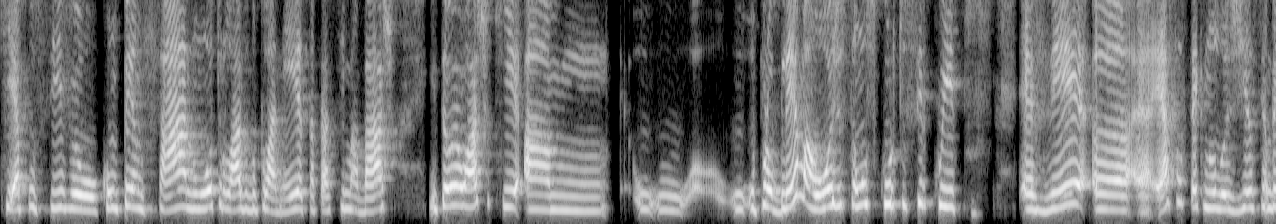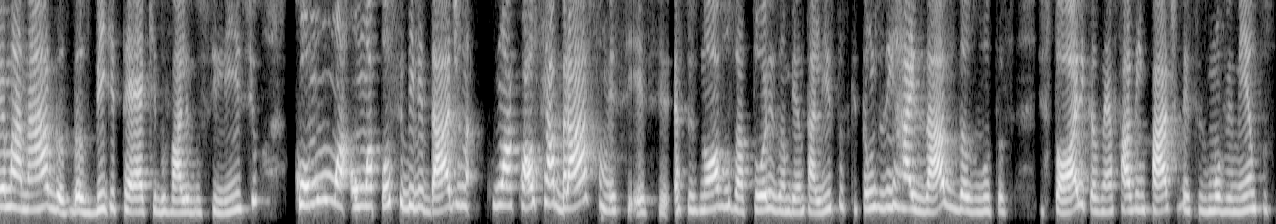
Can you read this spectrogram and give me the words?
que é possível compensar no outro lado do planeta, para cima, abaixo. Então, eu acho que um, o, o, o, problema hoje são os curtos-circuitos, é ver uh, essas tecnologias sendo emanadas das big tech do Vale do Silício como uma, uma possibilidade com a qual se abraçam esse, esse, esses novos atores ambientalistas que estão desenraizados das lutas históricas, né, fazem parte desses movimentos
